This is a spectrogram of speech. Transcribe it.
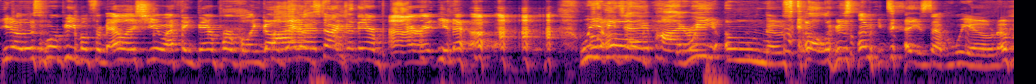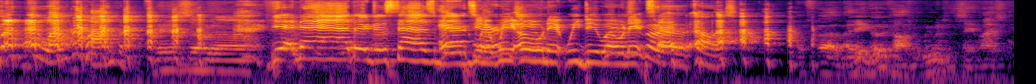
You know, those poor people from LSU, I think they're purple and gold. They don't start to they're a pirate, you know. we OBJ own, pirate. We own those colors. Let me tell you something. We own them. I love the confidence. Minnesota. yeah, nah, they're just has-beens. Eric, You know, we did you- own it. We do own Where it. you go so- to college? Uh, I didn't go to college. We went to the same high school.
